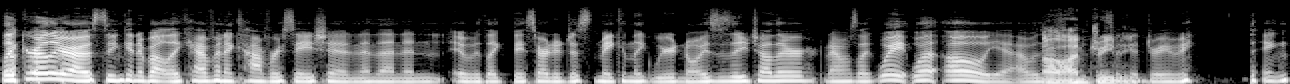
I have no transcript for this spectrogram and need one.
like earlier I was thinking about like having a conversation and then and it was like they started just making like weird noises at each other and I was like, wait, what? Oh yeah, I was Oh, I'm it's like a dreaming. dreaming thing.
